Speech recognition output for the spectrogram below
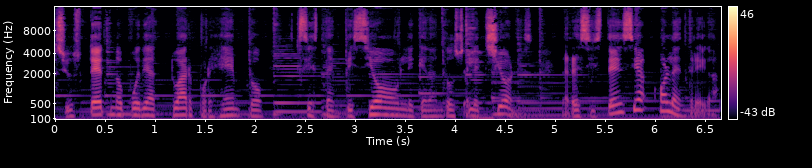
Si usted no puede actuar, por ejemplo, si está en prisión, le quedan dos elecciones, la resistencia o la entrega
